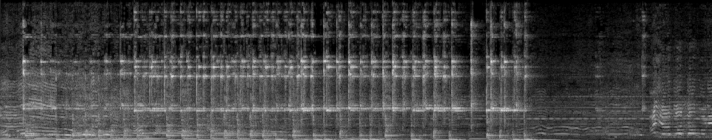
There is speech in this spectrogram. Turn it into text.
ஆனால் வா, வா, வா, வா. ஐயா மரியாதை இல்லாத மைத்துனாக்கேள் ஆயா மகனே என் புத்தி இல்லா மைத்துனாக்கேள் ஐயா தோட்ட முடியும் சுழோ சபையில் என்னை அதை ஐயா எட்டு வர சொன்னதிலோ மட்டு மருங்கு மரியாதை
